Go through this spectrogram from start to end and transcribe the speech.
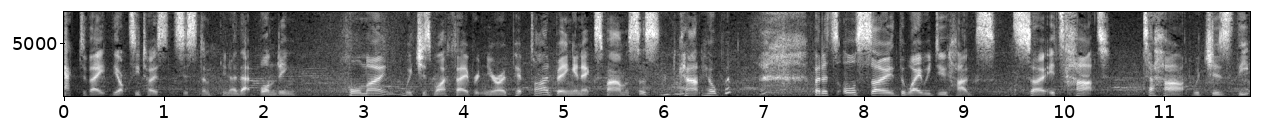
activate the oxytocin system, you know, that bonding hormone, which is my favourite neuropeptide, being an ex pharmacist, can't help it. But it's also the way we do hugs. So it's heart to heart, which is the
